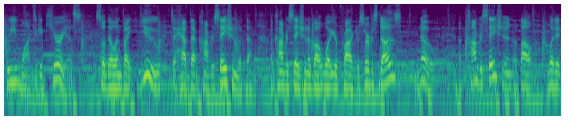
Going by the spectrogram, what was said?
who you want to get curious. So they'll invite you to have that conversation with them. A conversation about what your product or service does? No. Conversation about what it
